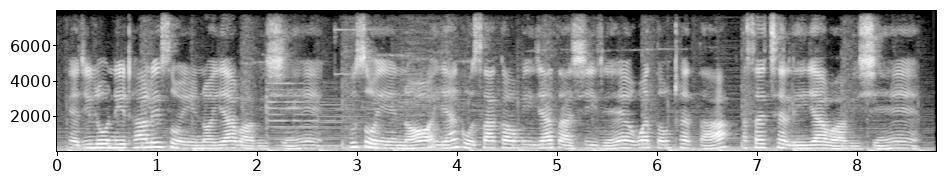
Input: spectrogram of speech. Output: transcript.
။အဲဒီလိုအနေထားလေးဆိုရင်တော့ရပါပြီရှင်။အခုဆိုရင်တော့အရန်ကိုစားကောင်းပြီးရတာရှိတဲ့ဝက်သုံးထက်သာအဆက်ချက်လေးရပါပြီရှင်။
